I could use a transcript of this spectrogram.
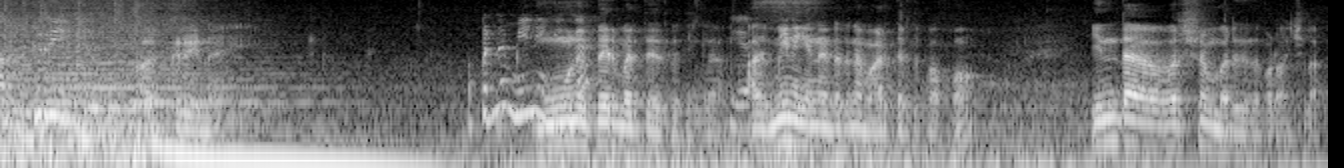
அக்ரி அக்ரினை அப்படின்னா மீனிங் மூணு பேர் தெரியுது பார்த்தீங்களா. அது மீனிங் என்னன்றதை நம்ம அடுத்தடுத்து பார்ப்போம். இந்த வருஷம் வருது இந்த படம் ஆக்சுவலாக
